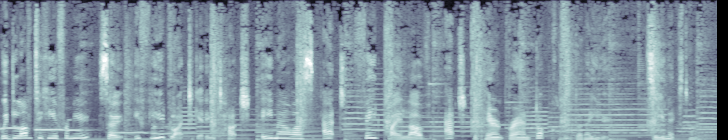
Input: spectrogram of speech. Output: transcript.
We'd love to hear from you, so if you'd like to get in touch, email us at feedplaylove at theparentbrand.com.au. See you next time.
